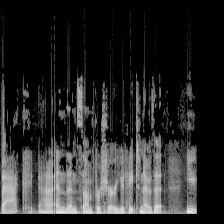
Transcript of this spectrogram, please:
back, uh, and then some for sure. You'd hate to know that you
